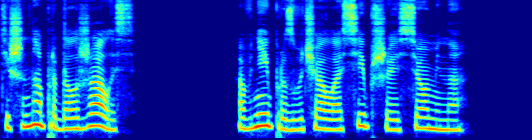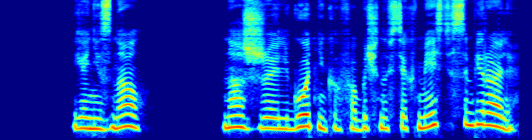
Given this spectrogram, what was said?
Тишина продолжалась, а в ней прозвучала осипшая Семина. Я не знал. Нас же, льготников, обычно всех вместе собирали.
